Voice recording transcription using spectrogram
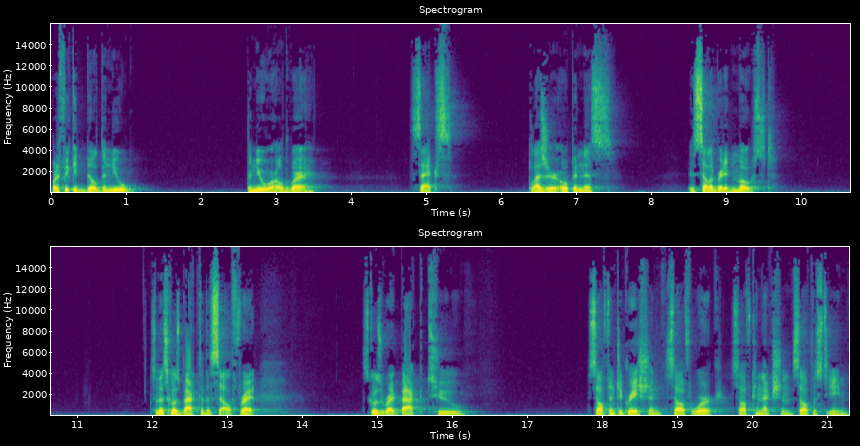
What if we could build the new the new world where sex, pleasure, openness is celebrated most? So this goes back to the self, right? This goes right back to self integration, self work, self connection, self esteem,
